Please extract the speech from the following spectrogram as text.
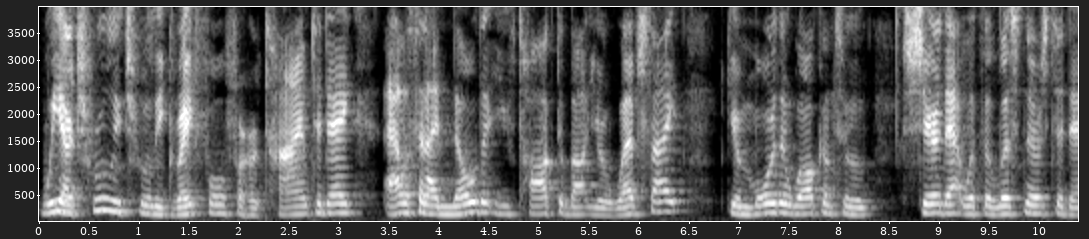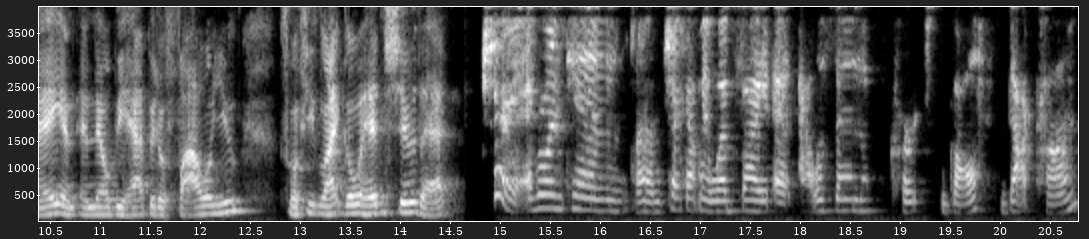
We are truly, truly grateful for her time today. Alison, I know that you've talked about your website. You're more than welcome to share that with the listeners today, and, and they'll be happy to follow you. So if you'd like, go ahead and share that. Sure. Everyone can um, check out my website at alisoncurdtgolf.com.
